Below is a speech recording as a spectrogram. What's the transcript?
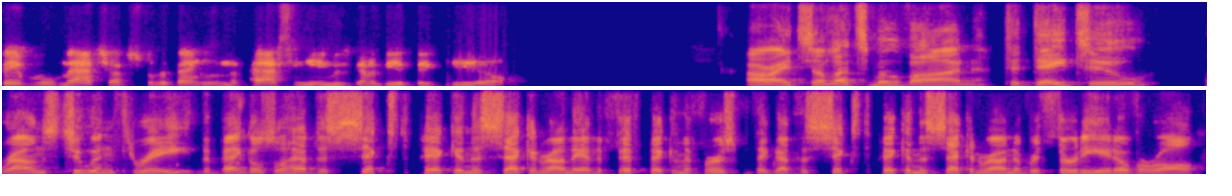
favorable matchups for the Bengals in the passing game is going to be a big deal. All right, so let's move on to day two, rounds two and three. The Bengals will have the sixth pick in the second round. They had the fifth pick in the first, but they've got the sixth pick in the second round, number 38 overall.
